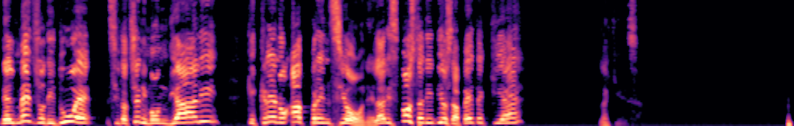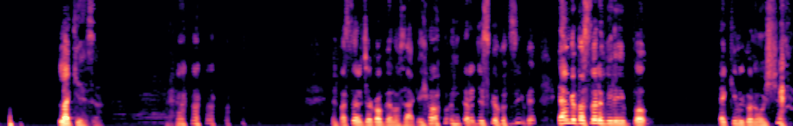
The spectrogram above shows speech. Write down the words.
nel mezzo di due situazioni mondiali che creano apprensione. La risposta di Dio sapete chi è? La Chiesa. La Chiesa. il pastore Giacobbe lo sa che io interagisco così e anche il pastore Filippo e chi mi conosce.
